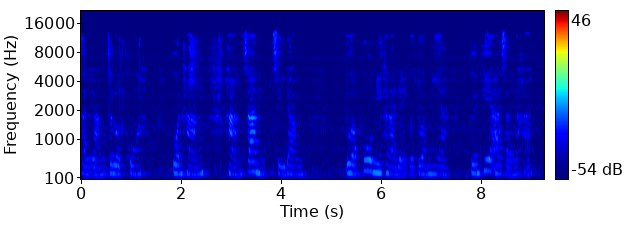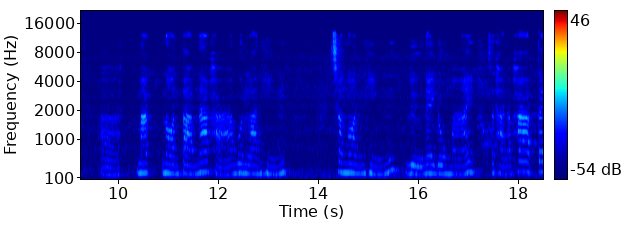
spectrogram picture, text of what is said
สันหลังจรดโคงโคนหาง หางสั้น สีดำ ตัวผู้มีขนาดใหญ่กว่าตัวเมีย พื้นที่อาศัยนะคะมักนอนตามหน้าผาบนลานหิน ชะงอนหิน หรือในดงไม้ สถานภาพใกล้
